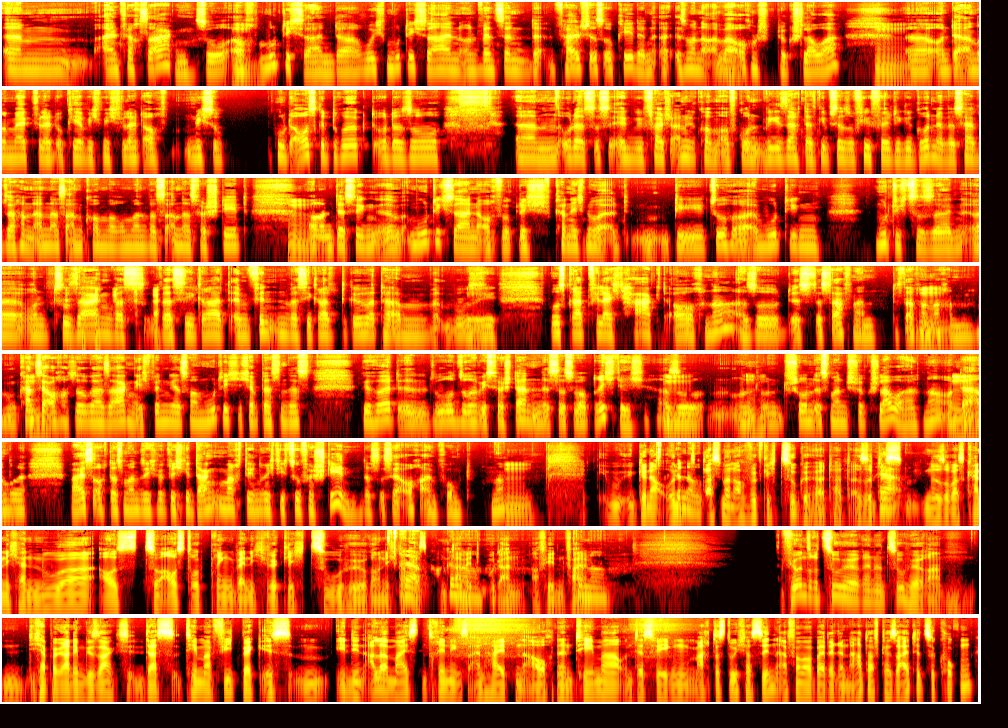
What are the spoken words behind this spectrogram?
ähm, einfach sagen. So auch mhm. mutig sein, da ruhig mutig sein und wenn es dann falsch ist, okay, dann ist man aber mhm. auch ein Stück schlauer mhm. äh, und der andere merkt vielleicht, okay, habe ich mich vielleicht auch nicht so gut ausgedrückt oder so. Ähm, oder es ist irgendwie falsch angekommen aufgrund, wie gesagt, da gibt es ja so vielfältige Gründe, weshalb Sachen anders ankommen, warum man was anders versteht. Mhm. Und deswegen äh, mutig sein, auch wirklich kann ich nur die Zuhörer ermutigen, mutig zu sein äh, und zu sagen, was was sie gerade empfinden, was sie gerade gehört haben, wo sie wo es gerade vielleicht hakt auch, ne? Also das das darf man, das darf man mhm. machen. Man kann es mhm. ja auch sogar sagen, ich bin jetzt mal mutig, ich habe das und das gehört, äh, so und so habe ich es verstanden, ist das überhaupt richtig? Also mhm. und mhm. und schon ist man ein Stück schlauer, ne? Und der mhm. andere weiß auch, dass man sich wirklich Gedanken macht, den richtig zu verstehen. Das ist ja auch ein Punkt. Ne? Mhm. Genau, und genau. dass man auch wirklich zugehört hat. Also das, ja. ne, sowas kann ich ja nur aus, zum Ausdruck bringen, wenn ich wirklich zuhöre. Und ich glaube, ja, das kommt genau. damit gut an, auf jeden Fall. Genau. Für unsere Zuhörerinnen und Zuhörer, ich habe ja gerade eben gesagt, das Thema Feedback ist in den allermeisten Trainingseinheiten auch ein Thema und deswegen macht es durchaus Sinn, einfach mal bei der Renate auf der Seite zu gucken,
